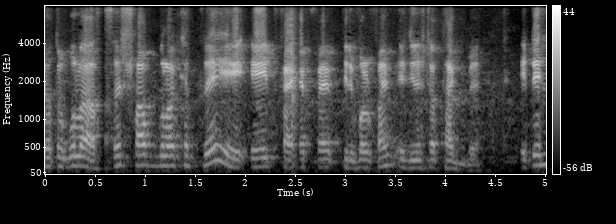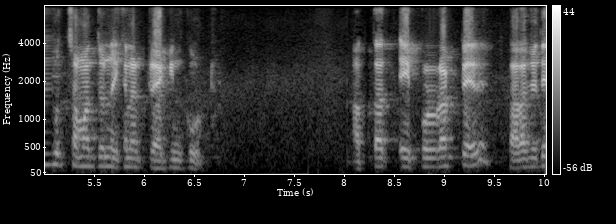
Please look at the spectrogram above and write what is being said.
যতগুলো আছে, সবগুলোর ক্ষেত্রে এই eight five five triple five এই জিনিসটা থাকবে। এটাই হচ্ছে আমার জন্য এখানে ট্র্যাকিং কোড অর্থাৎ এই প্রোডাক্টের তারা যদি,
